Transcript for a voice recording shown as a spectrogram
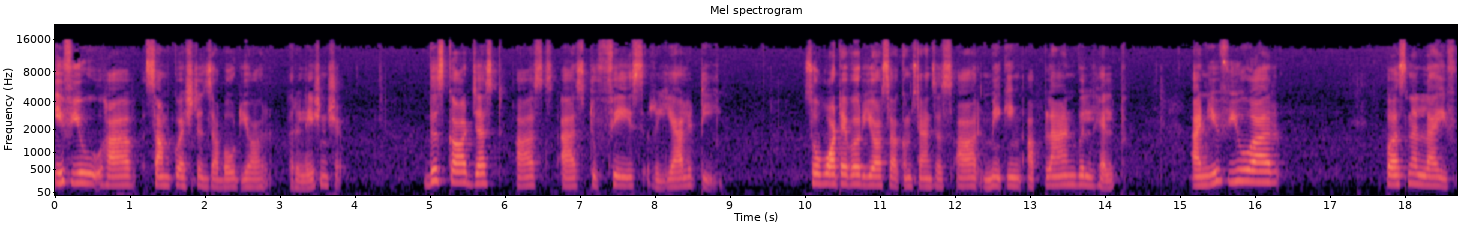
if you have some questions about your relationship. This card just asks us to face reality. So, whatever your circumstances are, making a plan will help. And if your personal life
